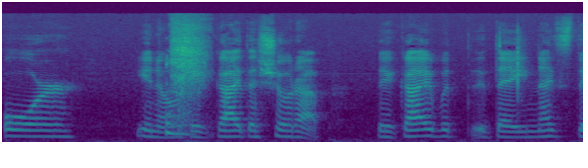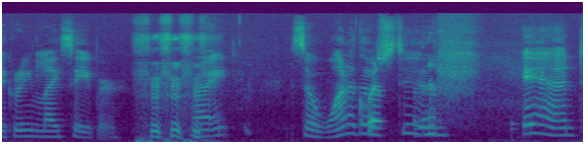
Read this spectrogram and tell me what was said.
or you know the guy that showed up, the guy with the, the nice the green lightsaber, right? So one of those two, and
